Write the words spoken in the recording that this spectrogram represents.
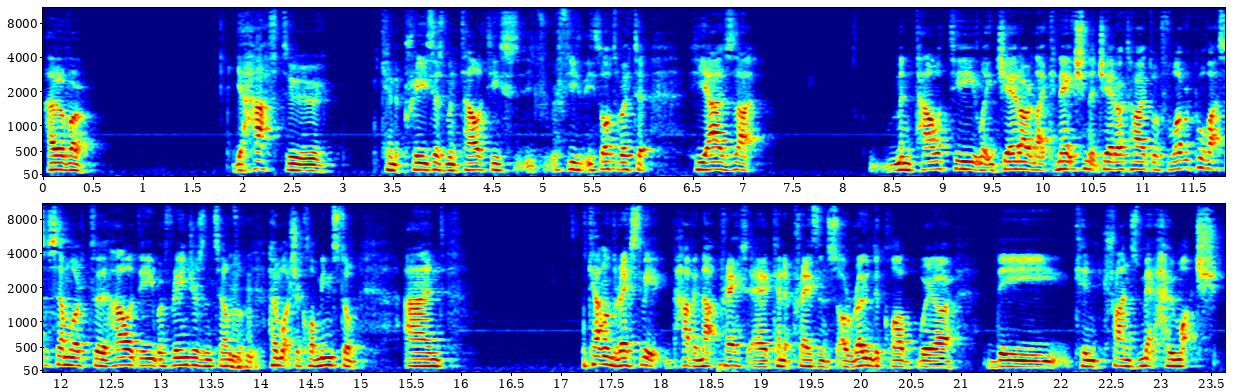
However, you have to kind of praise his mentality. If you, you thought about it, he has that mentality like Gerrard, that connection that Gerrard had with Liverpool. That's similar to Halliday with Rangers in terms of mm-hmm. how much the club means to him, and you can't underestimate having that pres- uh, kind of presence around the club where they can transmit how much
